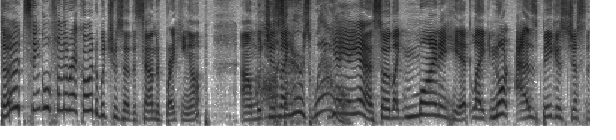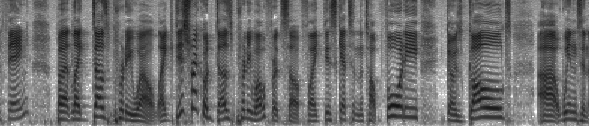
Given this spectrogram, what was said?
third single from the record, which was uh, The Sound of Breaking Up. Um, which Oh, is is like that her as well? Yeah, yeah, yeah. So like minor hit, like not as big as just the thing, but like does pretty well. Like this record does pretty well for itself. Like this gets in the top forty, goes gold, uh, wins an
